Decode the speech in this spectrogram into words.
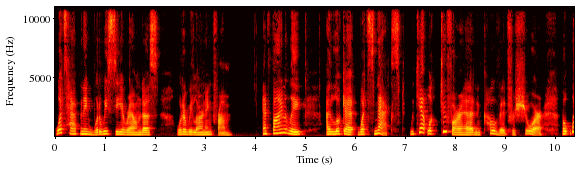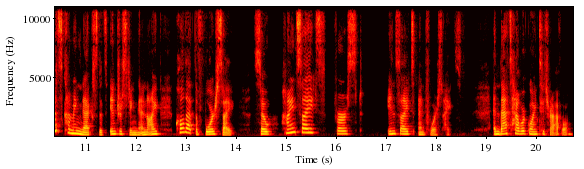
what's happening? What do we see around us? What are we learning from? And finally, I look at what's next. We can't look too far ahead in COVID for sure, but what's coming next that's interesting? And I call that the foresight. So, hindsights first, insights, and foresights. And that's how we're going to travel.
